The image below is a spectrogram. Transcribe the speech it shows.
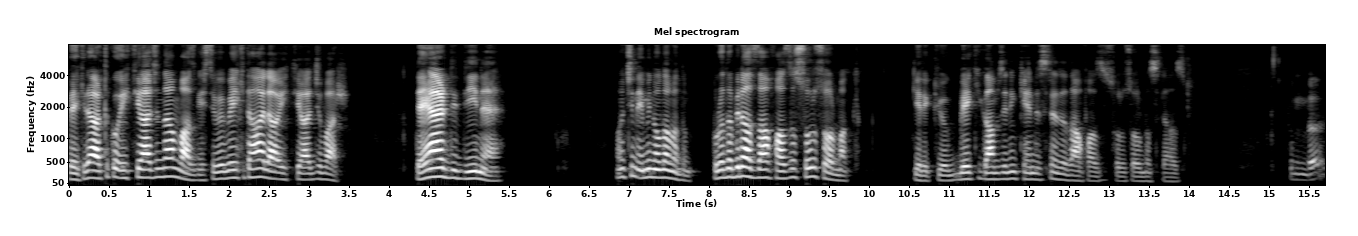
Belki de artık o ihtiyacından vazgeçti ve belki de hala ihtiyacı var. Değer dediği ne? Onun için emin olamadım. Burada biraz daha fazla soru sormak gerekiyor. Belki Gamze'nin kendisine de daha fazla soru sorması lazım. bunu da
